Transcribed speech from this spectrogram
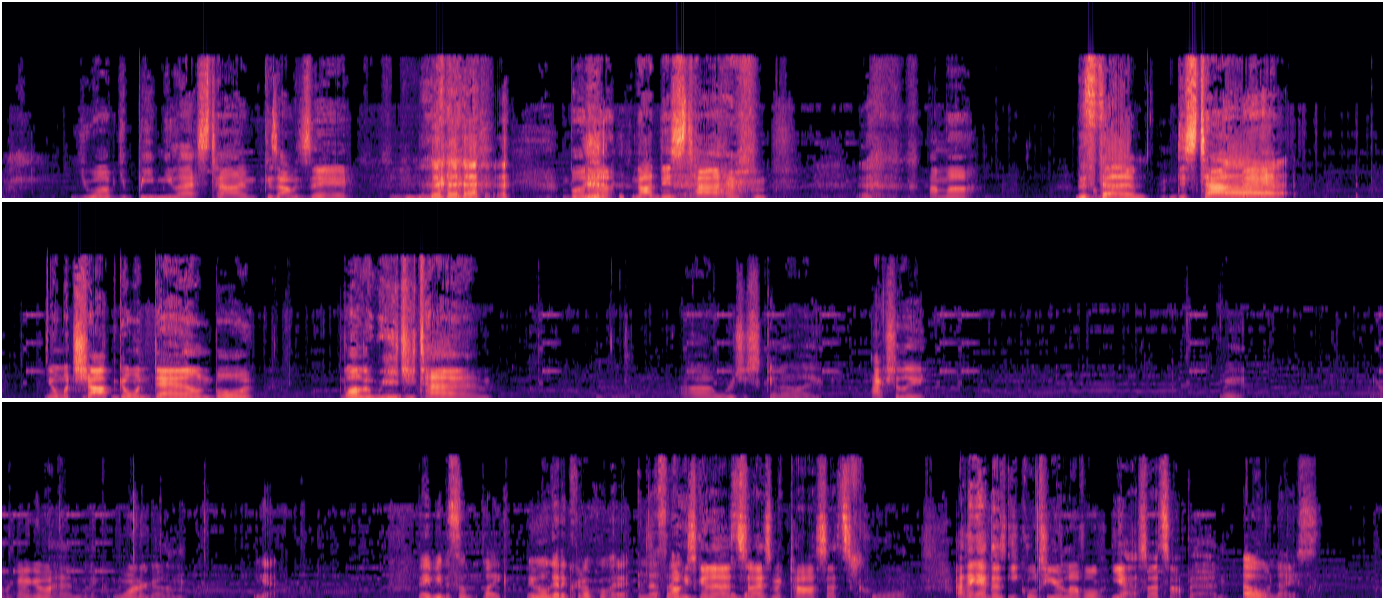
you, uh, you beat me last time because I was there, but uh, not this time. I'm uh, this time. this time, man. Uh, Yo, Machop going down, boy. Waluigi time. Uh, we're just gonna like, actually, wait. Yeah, we're gonna go ahead and like water gun him. Yeah. Maybe this will like maybe we'll get a critical hit, and that's like oh, he's gonna seismic toss. That's cool. I think that does equal to your level. Yeah, so that's not bad. oh nice.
